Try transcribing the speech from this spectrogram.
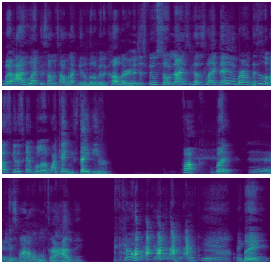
But I like the summertime when I can get a little bit of color, and it just feels so nice because it's like, damn, bro, this is what my skin is capable of. Why can't we stay here? Fuck. But it's fine. I'm gonna move to an island. Oh my god, I can't. I But can't.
